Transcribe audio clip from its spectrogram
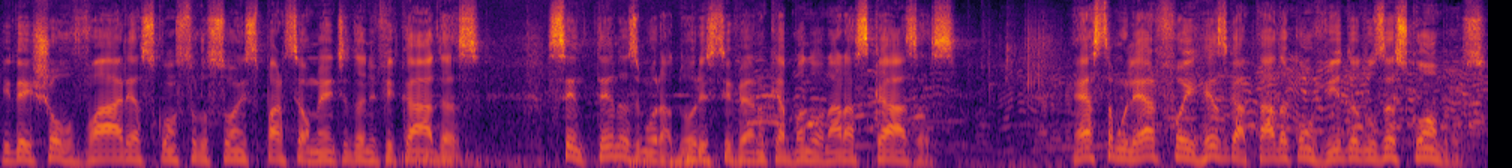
e deixou várias construções parcialmente danificadas. Centenas de moradores tiveram que abandonar as casas. Esta mulher foi resgatada com vida dos escombros.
